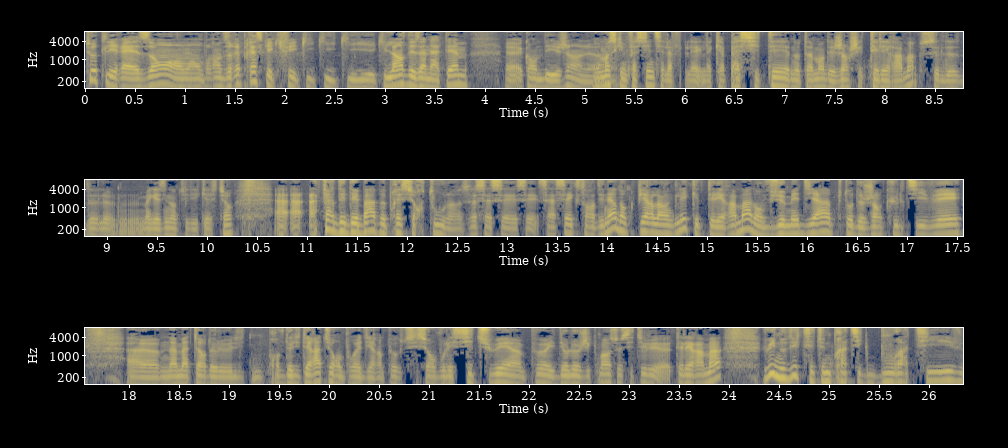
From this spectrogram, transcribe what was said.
toutes les raisons, on, on dirait presque qu'il fait, qu'il, qu'il- qu'il- qu'il lance des anathèmes euh, contre des gens. Là. Moi, ce qui me fascine, c'est la, la- la capacité, notamment des gens chez Télérama, c'est le, le magazine dont il est question, à, à- à faire des débats à peu près sur tout. Là. Ça, c'est- c'est assez extraordinaire. Donc, Pierre Langlais, qui est de Télérama, donc vieux média, plutôt de gens cultivés, euh, amateur de prof de littérature, on pourrait dire un peu, si on voulait situer un peu idéologiquement, se situe euh, Télérama. Lui, il nous dit que c'est une pratique bourrative,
